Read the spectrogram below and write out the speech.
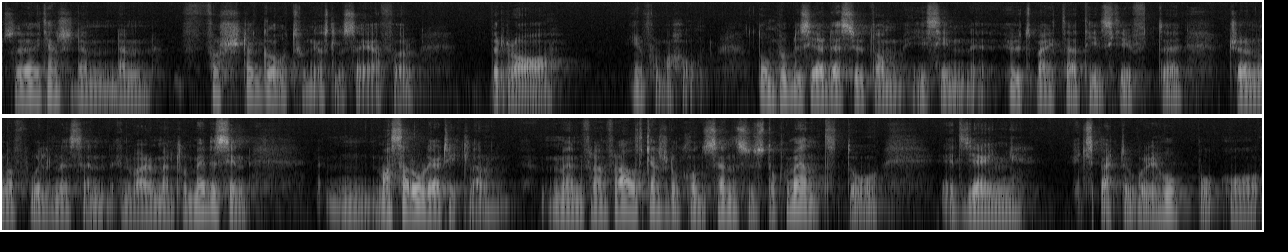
Så det är kanske den, den första go-to jag skulle säga för bra information. De publicerar dessutom i sin utmärkta tidskrift eh, Journal of Wilderness and Environmental Medicine mm, massa roliga artiklar. Men framförallt kanske då konsensusdokument då ett gäng experter går ihop och, och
